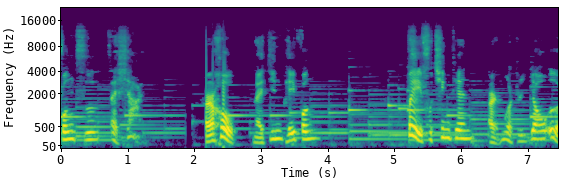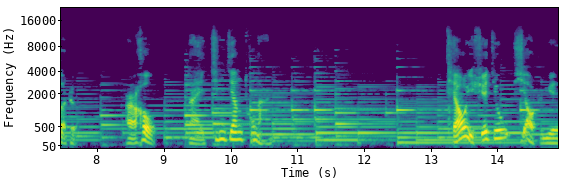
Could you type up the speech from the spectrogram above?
风思在下矣。而后。乃今培风，背负青天而莫之夭恶者，而后乃今将图南。条以学究，笑之曰：“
